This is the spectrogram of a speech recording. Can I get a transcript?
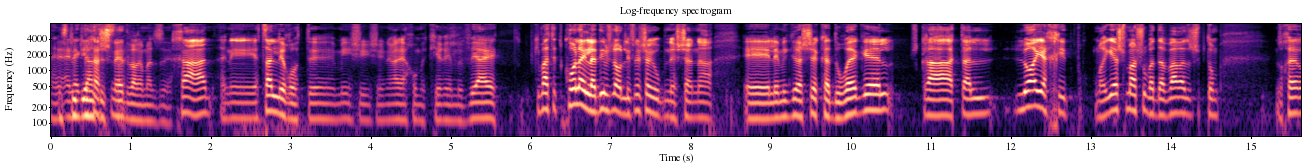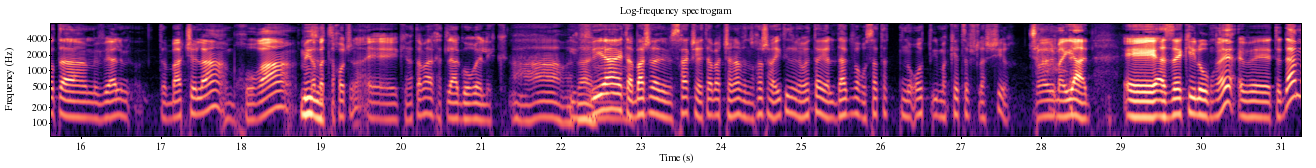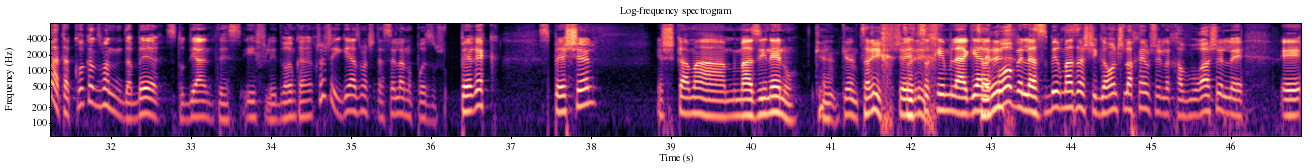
אני אני אגיד לך שני. דברים על זה. אחד, אני, יצא לי לראות uh, מישהי שנראה לי אנחנו מכירים, מביאה את, כמעט את כל הילדים שלה עוד לפני שהיו בני שנה uh, למגרשי כדורגל. שקרא, אתה לא היחיד פה. כלומר, יש משהו בדבר הזה שפתאום, זוכר אותה מביאה לי את הבת שלה, הבכורה, מי את זאת? הבת פחות שנה, אה, יקירת המערכת, לאה גורליק. אה, ודאי. הביאה את הבת שלה למשחק כשהייתה בת שנה, ואני זוכר שראיתי את זה, ואני רואה את הילדה כבר עושה את התנועות עם הקצב של השיר. אומרת, עם היד. אה, אז זה כאילו, אה, ואתה יודע מה, אתה כל כך זמן מדבר, סטודיאנטס, איפלי, דברים כאלה, אני חושב שהגיע הזמן שתעשה לנו פה איזשהו פרק, ספיישל. יש כמה ממאזיננו כן, כן, צריך, צריך. שצריכים להגיע צריך. לפה ולהסביר מה זה השיגעון שלכם, של חבורה של אה, אה,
